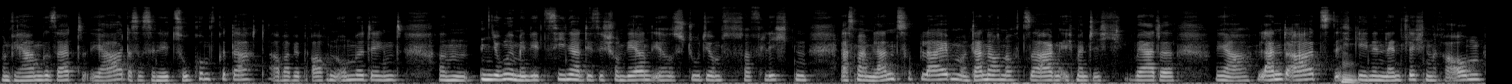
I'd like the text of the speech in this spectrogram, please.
Und wir haben gesagt, ja, das ist in die Zukunft gedacht, aber wir brauchen unbedingt ähm, junge Mediziner, die sich schon während ihres Studiums verpflichten, erstmal im Land zu bleiben und dann auch noch sagen, ich meine, ich werde ja, Landarzt, ich hm. gehe in den ländlichen Raum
